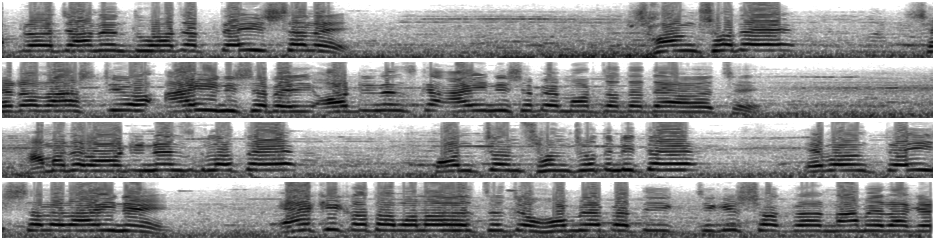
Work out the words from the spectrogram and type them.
আপনারা জানেন দু হাজার তেইশ সালে সংসদে সেটা রাষ্ট্রীয় আইন হিসেবে, এই অর্ডিন্যান্সকে আইন হিসেবে মর্যাদা দেওয়া হয়েছে। আমাদের অর্ডিন্যান্সগুলোতে পঞ্চম সংশোধনীতে এবং তেইশ সালের আইনে একই কথা বলা হয়েছে যে হোমিওপ্যাথিক চিকিৎসকরা নামের আগে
